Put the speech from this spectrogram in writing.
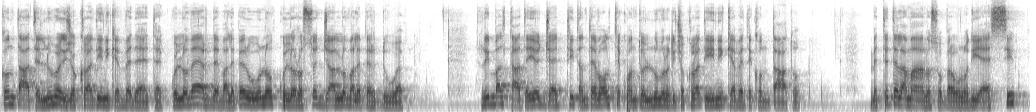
Contate il numero di cioccolatini che vedete, quello verde vale per 1, quello rosso e giallo vale per 2. Ribaltate gli oggetti tante volte quanto il numero di cioccolatini che avete contato. Mettete la mano sopra uno di essi.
